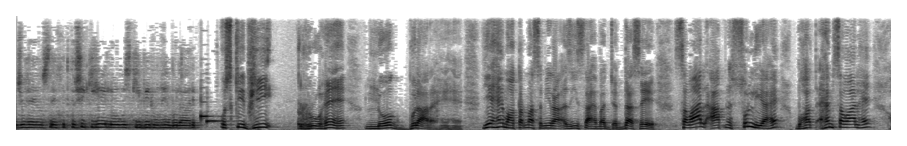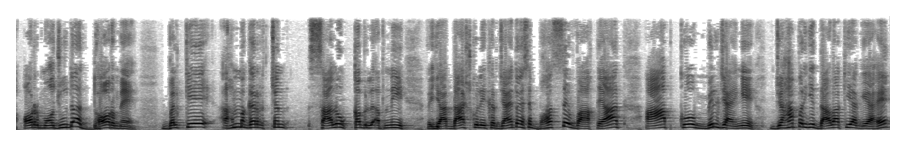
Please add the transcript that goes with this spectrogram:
जो है, उसने खुदकुशी की है, लोग उसकी भी रूहें बुला रहे उसकी भी रूहें लोग बुला रहे हैं। यह है मोहतरमा समीरा अज़ीज़ साहिबा जद्दा से। सवाल आपने सुन लिया है, बहुत अहम सवाल है, और मौजूदा दौर में, बल्कि हम अगर चंद सालों कबल अपनी याददाश्त को लेकर जाएँ तो ऐसे बहुत से वाकयात आपको मिल जाएँगे। जहाँ पर यह दावा किया गया है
